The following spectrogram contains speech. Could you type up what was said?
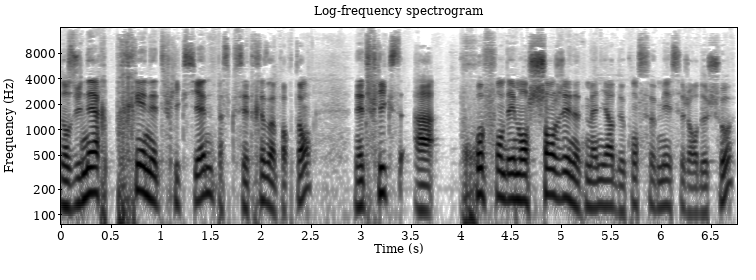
Dans une ère pré-Netflixienne, parce que c'est très important, Netflix a profondément changé notre manière de consommer ce genre de show.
